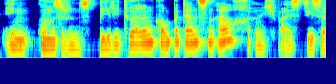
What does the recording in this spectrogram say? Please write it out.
in unseren spirituellen Kompetenzen auch. Ich weiß, dieser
